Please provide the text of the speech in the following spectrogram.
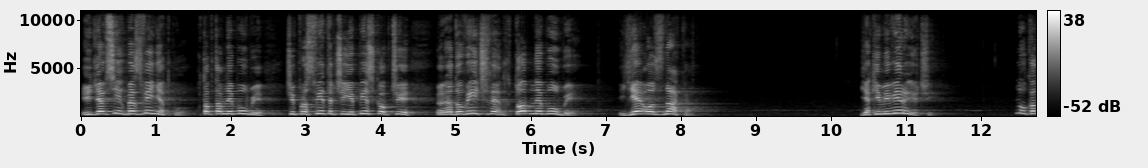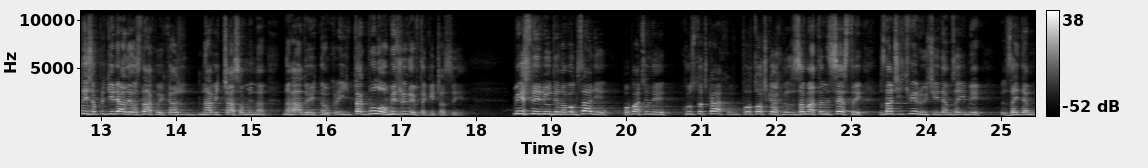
І для всіх без винятку, хто б там не був би, чи просвітер, чи єпископ, чи рядовий член, хто б не був би, є ознака, як і ми віруючі. Ну, колись оприділяли ознаку і навіть часом нагадують на Україні. Так було, ми жили в такі часи. Вийшли люди на вокзалі, побачили в хусточках, в платочках заматані сестри, значить, віруючи, йдемо за ми зайдемо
